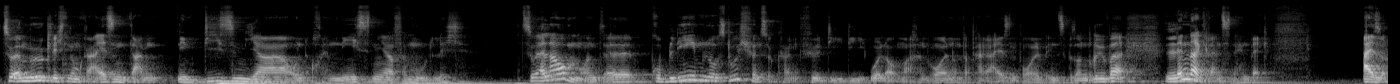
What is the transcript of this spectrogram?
zu ermöglichen, um Reisen dann in diesem Jahr und auch im nächsten Jahr vermutlich zu erlauben und äh, problemlos durchführen zu können für die, die Urlaub machen wollen und verreisen wollen, insbesondere über Ländergrenzen hinweg. Also,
